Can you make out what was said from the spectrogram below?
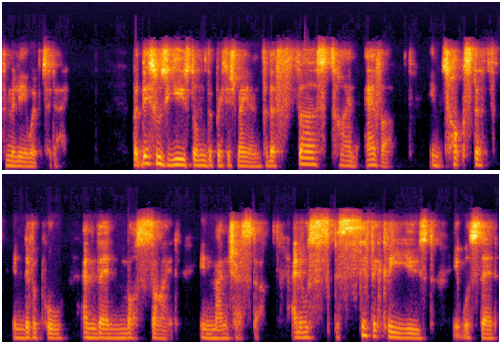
familiar with today. But this was used on the British mainland for the first time ever in Toxteth, in Liverpool, and then Moss Side in Manchester. And it was specifically used, it was said,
